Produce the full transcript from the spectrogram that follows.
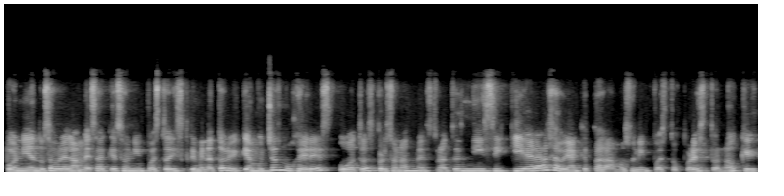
poniendo sobre la mesa que es un impuesto discriminatorio y que muchas mujeres u otras personas menstruantes ni siquiera sabían que pagamos un impuesto por esto, ¿no? Que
